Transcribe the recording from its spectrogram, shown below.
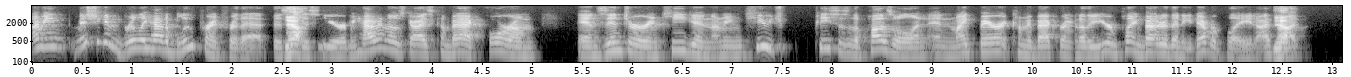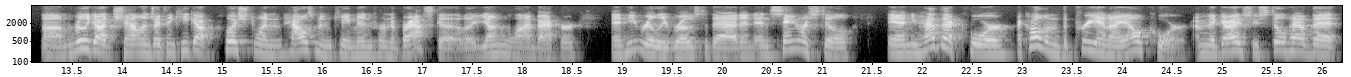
I mean, Michigan really had a blueprint for that this Yeah. this year. I mean, having those guys come back, Corum and Zinter and Keegan, I mean, huge pieces of the puzzle, and and Mike Barrett coming back for another year and playing better than he'd ever played. I Yeah. thought um, really got challenged. I think he got pushed when Hausmann came in from Nebraska, a young linebacker, and he really rose to that. And and Sainer still, and you have that core. I call them the pre NIL core. I mean, the guys who still have that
